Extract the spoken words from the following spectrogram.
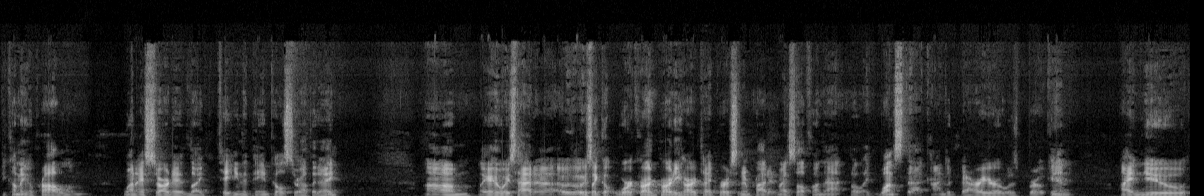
becoming a problem when I started like taking the pain pills throughout the day. Um, like I always had a, I was always like a work hard, party hard type person and prided myself on that. But like once that kind of barrier was broken, I knew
